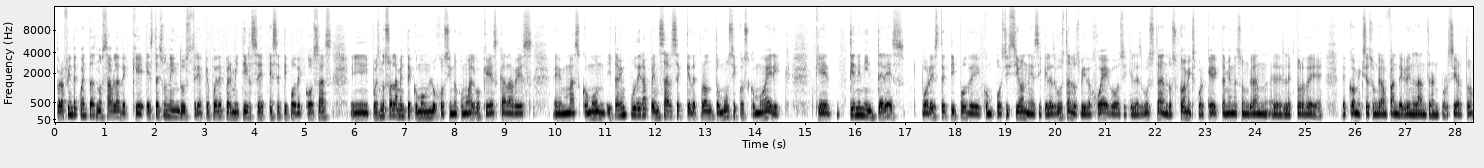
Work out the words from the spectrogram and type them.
pero a fin de cuentas nos habla de que esta es una industria que puede permitirse ese tipo de cosas y pues no solamente como un lujo, sino como algo que es cada vez eh, más común. Y también pudiera pensarse que de pronto músicos como Eric, que tienen interés por este tipo de composiciones y que les gustan los videojuegos y que les gustan los cómics, porque Eric también es un gran eh, lector de, cómics y es un gran fan de Green Lantern, por cierto.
